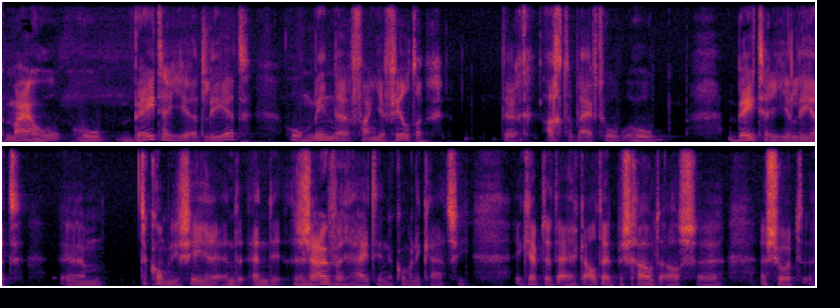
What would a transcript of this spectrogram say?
Maar hoe, hoe beter je het leert, hoe minder van je filter erachter blijft. Hoe, hoe beter je leert um, te communiceren en de, en de zuiverheid in de communicatie. Ik heb dat eigenlijk altijd beschouwd als uh, een soort uh,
